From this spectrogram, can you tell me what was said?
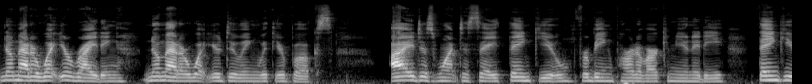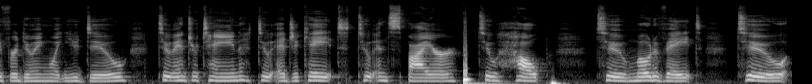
no matter what you're writing, no matter what you're doing with your books, I just want to say thank you for being part of our community. Thank you for doing what you do to entertain, to educate, to inspire, to help, to motivate, to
